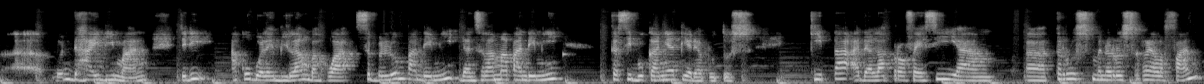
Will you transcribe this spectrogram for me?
uh, high demand. Jadi aku boleh bilang bahwa sebelum pandemi dan selama pandemi kesibukannya tiada putus. Kita adalah profesi yang uh, terus menerus relevan,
